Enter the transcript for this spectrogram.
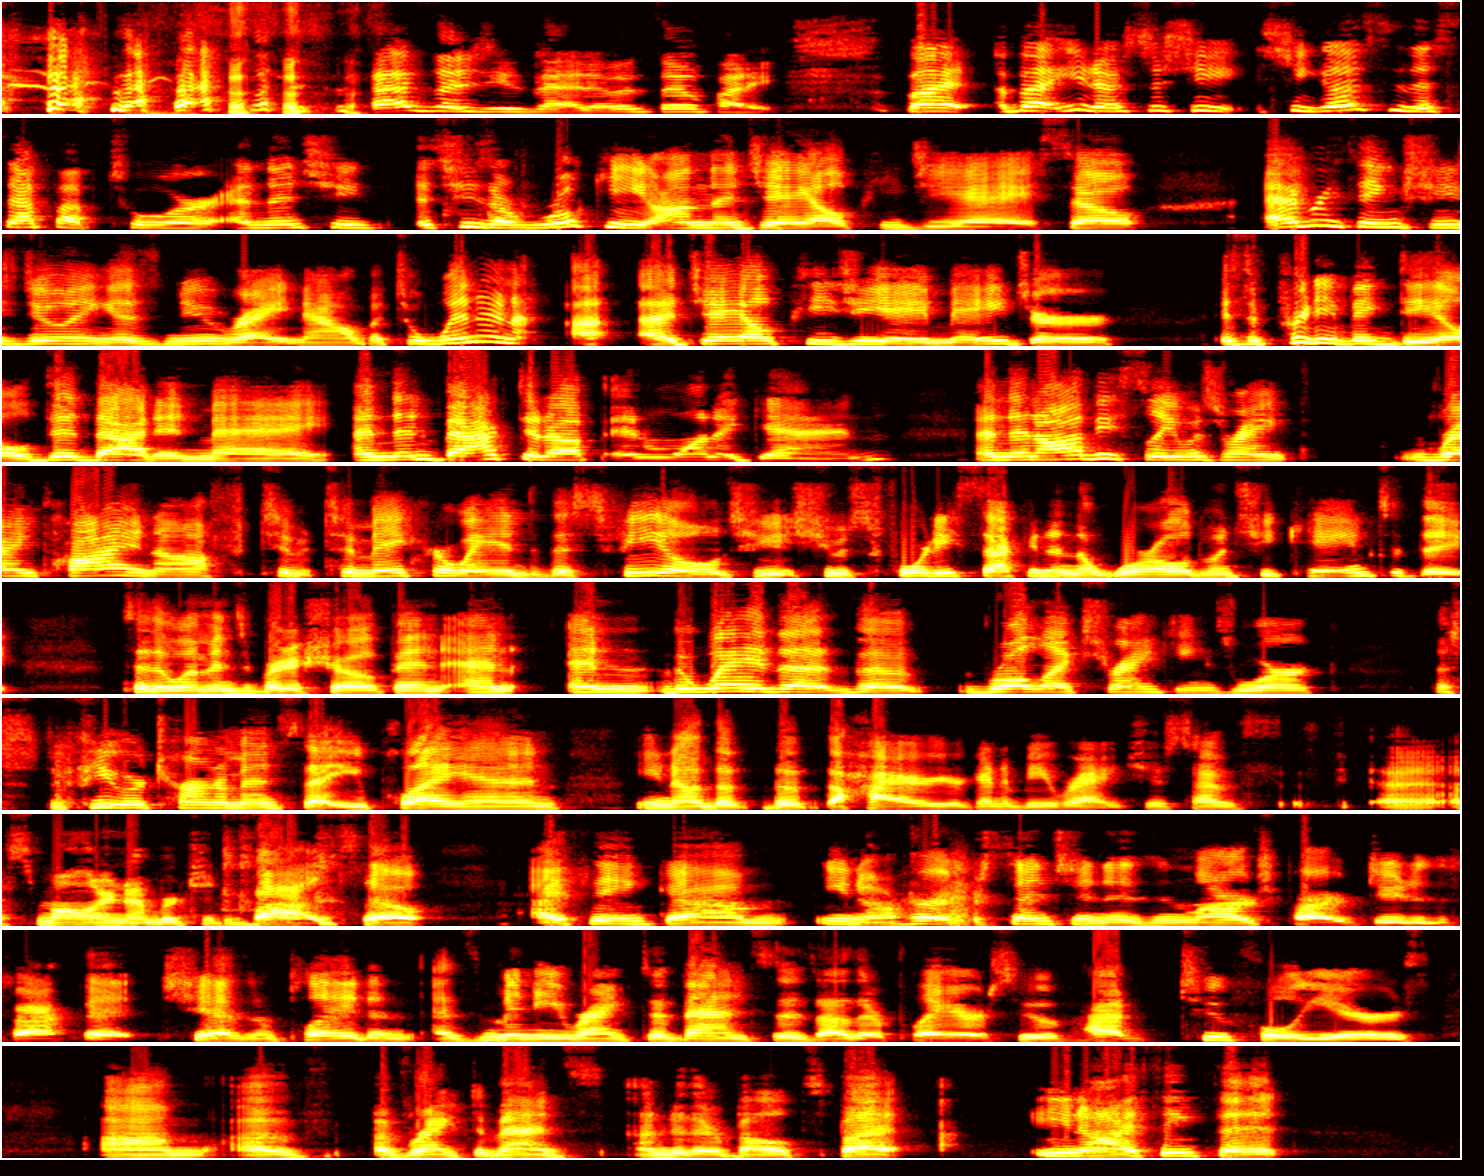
that's, what, that's what she said. It was so funny. But but you know, so she she goes to the step up tour and then she's she's a rookie on the JLPGA. So everything she's doing is new right now. But to win an, a, a JLPGA major is a pretty big deal. Did that in May and then backed it up and won again. And then obviously was ranked ranked high enough to to make her way into this field. She she was 42nd in the world when she came to the to the Women's British Open, and and the way the the Rolex rankings work, the, the fewer tournaments that you play in, you know, the the, the higher you're going to be ranked. You just have a, a, smaller number to divide. So I think um, you know her ascension is in large part due to the fact that she hasn't played in as many ranked events as other players who have had two full years um, of of ranked events under their belts. But you know, I think that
